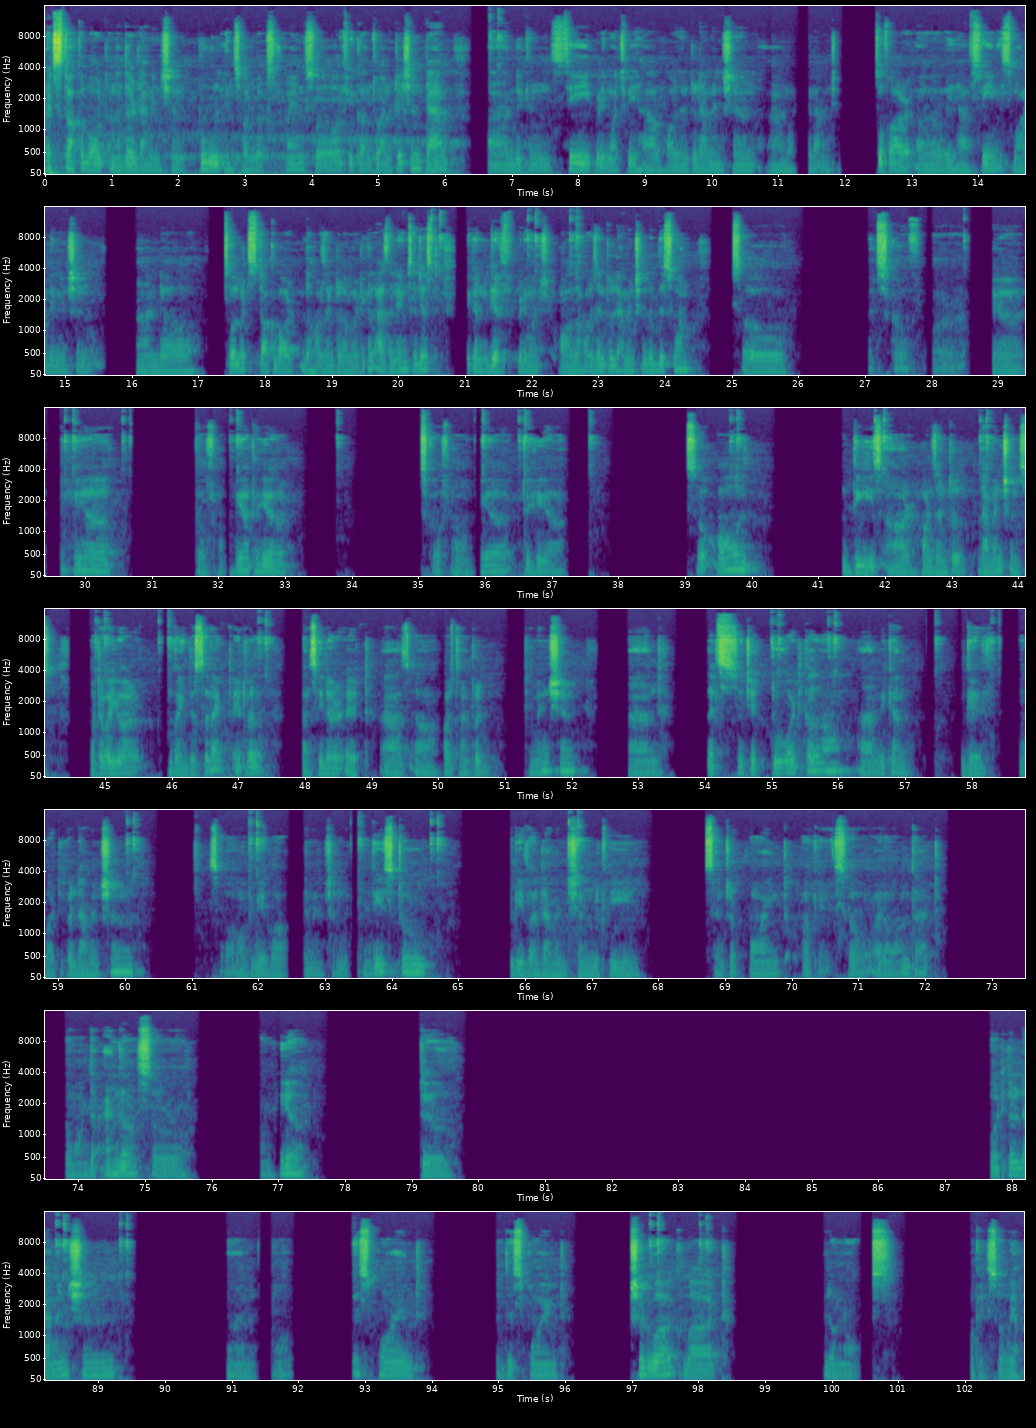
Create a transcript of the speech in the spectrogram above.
let's talk about another dimension tool in SolidWorks drawing. So if you come to annotation tab and you can see pretty much we have horizontal dimension and vertical dimension. So far uh, we have seen smart dimension and uh, so let's talk about the horizontal and vertical. As the name suggests you can give pretty much all the horizontal dimension with this one. So let's go for here here. Go from here to here. Let's go from here to here. So all these are horizontal dimensions. Whatever you are going to select it will consider it as a horizontal dimension. And let's switch it to vertical now and we can give vertical dimension. So i want to give a dimension between these two. Give a dimension between center point. Okay so i don't want that. I don't want the angle so from here to vertical dimension. And from this point to this point should work but I don't know. Okay so yeah.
